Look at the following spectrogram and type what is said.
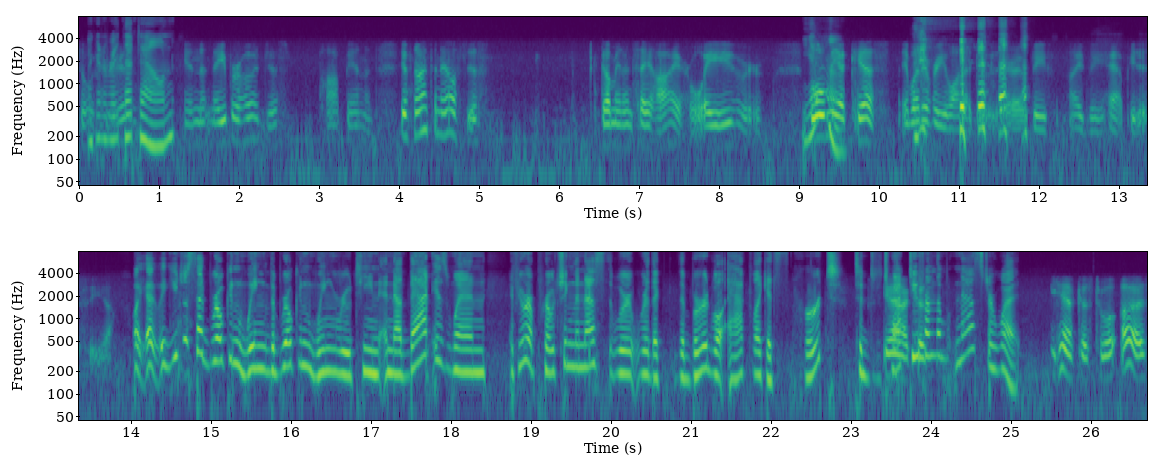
So I'm going to write that down. in, the neighborhood, just pop in, and if nothing else, just come in and say hi or wave or Yeah. blow me a kiss, whatever you want to do there. I'd be I'd be happy to see you. Uh, you just said broken wing, the broken wing routine, and now that is when, if you're approaching the nest, where where the the bird will act like it's hurt to detract you from the nest, or what? Yeah, because to us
